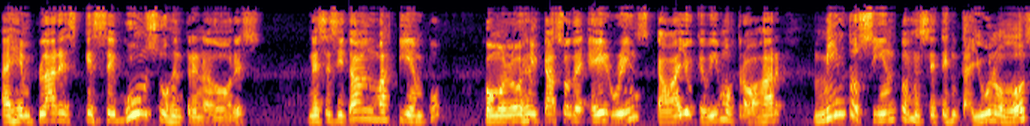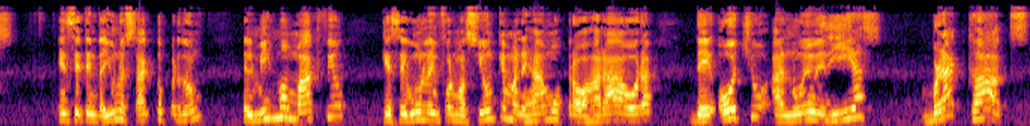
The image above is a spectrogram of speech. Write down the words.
a ejemplares que según sus entrenadores necesitaban más tiempo, como lo es el caso de A-Rins, caballo que vimos trabajar 1200 en 71.2, en 71 exactos, perdón. El mismo Macfio, que según la información que manejamos trabajará ahora de 8 a 9 días. Brad Cox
